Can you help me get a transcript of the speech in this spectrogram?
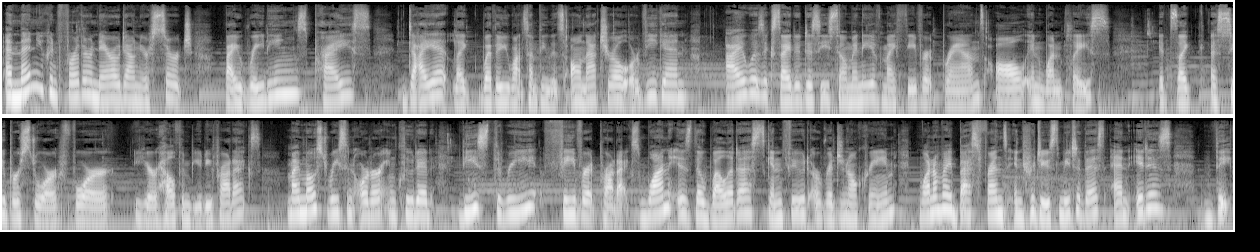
And then you can further narrow down your search by ratings, price, diet, like whether you want something that's all natural or vegan. I was excited to see so many of my favorite brands all in one place. It's like a superstore for your health and beauty products. My most recent order included these three favorite products. One is the Weleda Skin Food Original Cream. One of my best friends introduced me to this, and it is the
